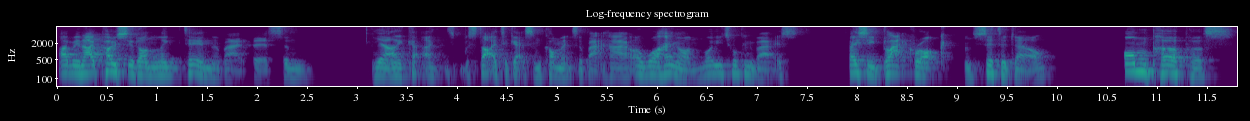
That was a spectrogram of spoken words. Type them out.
I mean, I posted on LinkedIn about this, and yeah, I, I started to get some comments about how. Oh well, hang on, what are you talking about? It's basically BlackRock and Citadel on purpose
